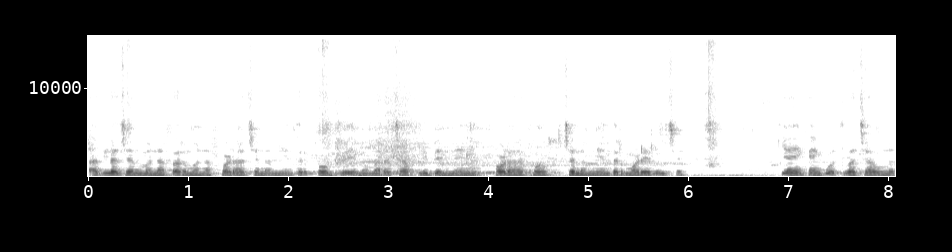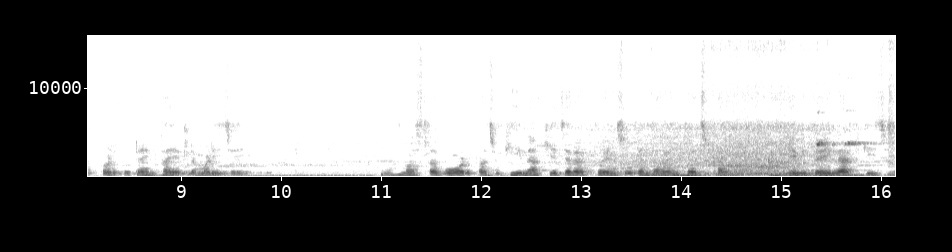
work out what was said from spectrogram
આગલા જન્મના કર્મના ફળ આ જન્મની અંદર ભોગવે એમાં મારા ચાપલીબેનને એનું ફળ આ જન્મની અંદર મળેલું છે. ક્યાંય કાંઈ ગોતવા જવું નથી પડતું. ટાઈમ થાય એટલે મળી જાય. મસ્ત ગોળ પાછું ઘી નાખીએ જરાક તો એને સુગંધ આવે તો જ ખાય. એવી તો એ લાટકી છે.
